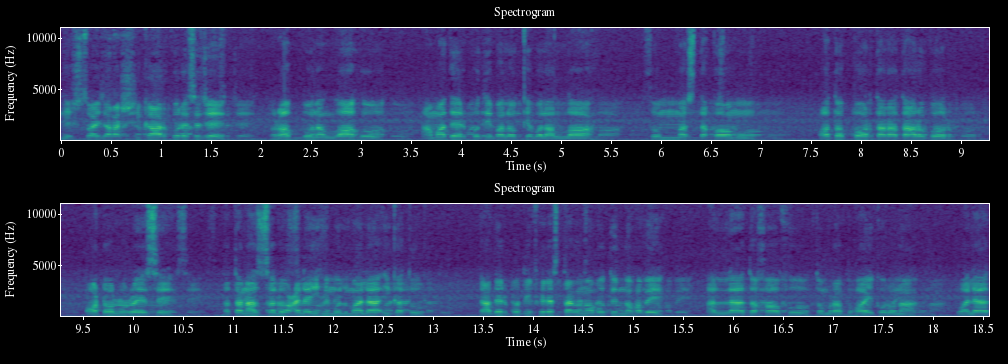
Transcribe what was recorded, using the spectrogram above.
নিশ্চয় যারা স্বীকার করেছে যে রব্বুন আল্লাহ আমাদের প্রতিপালক কেবল আল্লাহ অতঃপর তারা তার উপর অটল রয়েছে। তাদের প্রতি ফেরেশতাগণ অবতীর্ণ হবে। আল্লাহ তাখাফু, তোমরা ভয় করো না। ওয়ালা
